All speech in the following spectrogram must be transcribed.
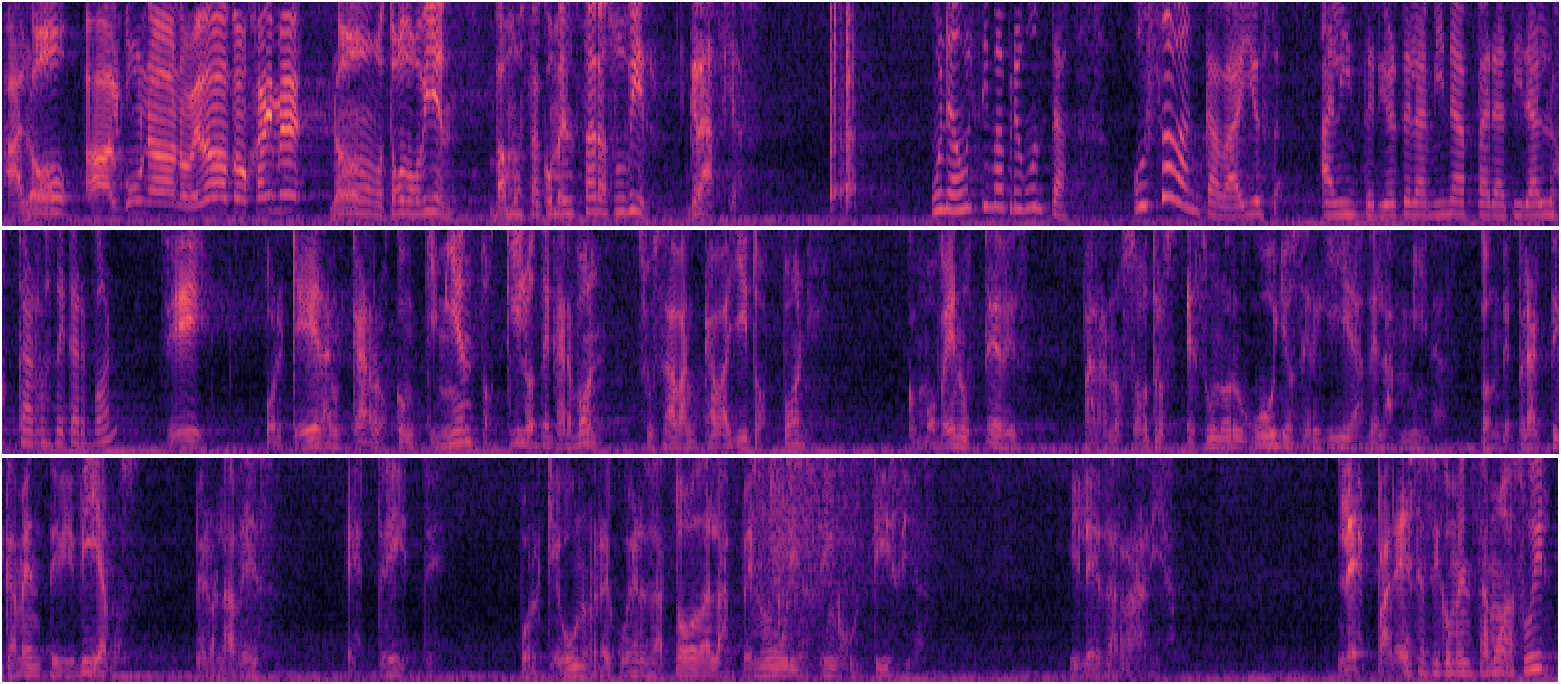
¿Aló? ¿Alguna novedad, don Jaime? No, todo bien. Vamos a comenzar a subir. Gracias. Una última pregunta. ¿Usaban caballos al interior de la mina para tirar los carros de carbón? Sí, porque eran carros con 500 kilos de carbón. Se usaban caballitos pony. Como ven ustedes, para nosotros es un orgullo ser guías de las minas, donde prácticamente vivíamos, pero a la vez es triste, porque uno recuerda todas las penurias e injusticias y le da rabia. ¿Les parece si comenzamos a subir?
